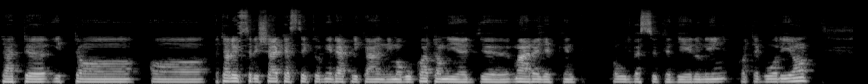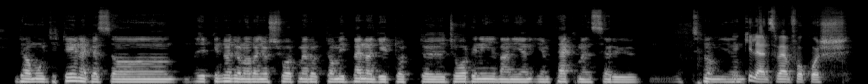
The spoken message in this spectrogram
Tehát uh, itt a, a, hát először is elkezdték tudni replikálni magukat, ami egy uh, már egyébként, ha úgy veszük, egy élőlény kategória, de amúgy tényleg ez a, egyébként nagyon aranyos volt, mert ott, amit benagyított Jordan, nyilván ilyen, ilyen Pac-Man-szerű, tudom, ilyen... 90 fokos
